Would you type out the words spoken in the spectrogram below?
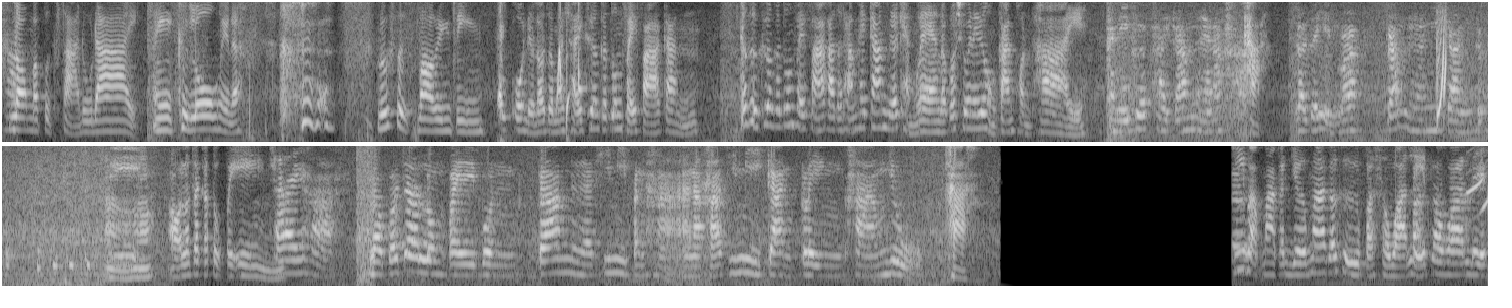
ค่ะลองมาปรึกษาดูได้อันนี้คือโล่งเลยนะ รู้สึกเบาจริง ๆ ทุกคนเดี๋ยวเราจะมาใช้เครื่องกระตุ้นไฟฟ้ากัน ก็คือเครื่องกระตุ้นไฟฟ้าค่ะจะทำให้กล้ามเนื้อแข็งแรงแล้วก็ช่วยในเรื่องของการผ่อนคลาย อันนี้เพื่อคลายกล้ามเนื้อนะคะค่ะ เราจะเห็นว่ากล้ามเนื้อมีการกระตุกอ๋ออ๋อเราจะกระตุกไปเองอย่างนี้ใช่ค่ะ เราก็จะลงไปบนกล้ามเนื้อที่มีปัญหานะคะ ที่มีการเกร็งค้างอยู่ ค่ะ ที่แบบมากันเยอะมากก็คือปัสสาวะปัเล็สดสาวะเล็ก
